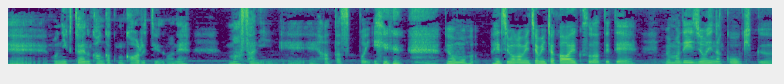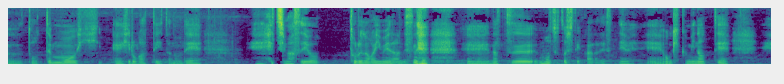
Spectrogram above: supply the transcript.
えー、肉体の感覚も変わるっていうのはね、まさに、えー、発達っぽい。でももう、ヘチマがめちゃめちゃ可愛く育ってて、今まで以上になく大きく、とっても、えー、広がっていたので、えー、ヘチマ水を取るのが夢なんですね。えー、夏、もうちょっとしてからですね、え、大きく実って、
